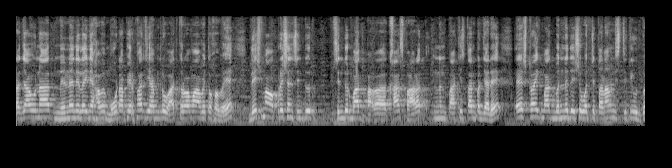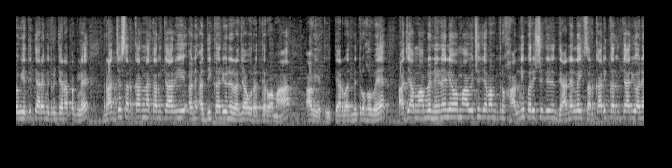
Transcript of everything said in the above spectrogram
રજાઓના નિર્ણયને લઈને હવે મોટા ફેરફાર, જે મિત્રો, વાત કરવામાં આવે તો હવે દેશમાં ઓપરેશન સિંદૂર સિંદૂર બાદ ખાસ ભારત અને પાકિસ્તાન પર જ્યારે એર સ્ટ્રાઇક બાદ બંને દેશો વચ્ચે તણાવની સ્થિતિ ઉદ્ભવી હતી, ત્યારે મિત્રો જેના પગલે રાજ્ય સરકારના કર્મચારી અને અધિકારીઓને રજાઓ રદ કરવામાં આવી હતી. ત્યારબાદ મિત્રો હવે આજે આ મામલે નિર્ણય લેવામાં આવ્યો છે, જેમાં મિત્રો હાલની પરિસ્થિતિને ધ્યાને લઈ સરકારી કર્મચારીઓ અને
